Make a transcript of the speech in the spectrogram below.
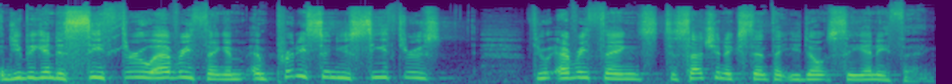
And you begin to see through everything, and, and pretty soon you see through, through everything to such an extent that you don't see anything.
